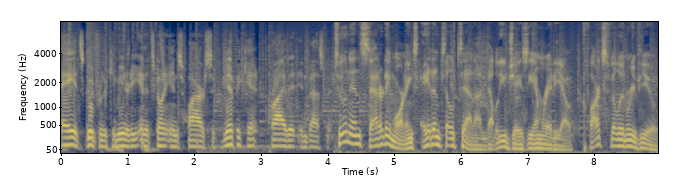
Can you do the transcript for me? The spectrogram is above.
a it's good for the community and it's going to inspire significant private investment. Tune in Saturday mornings 8 until 10 on WJZM Radio. Clarksville in Review.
